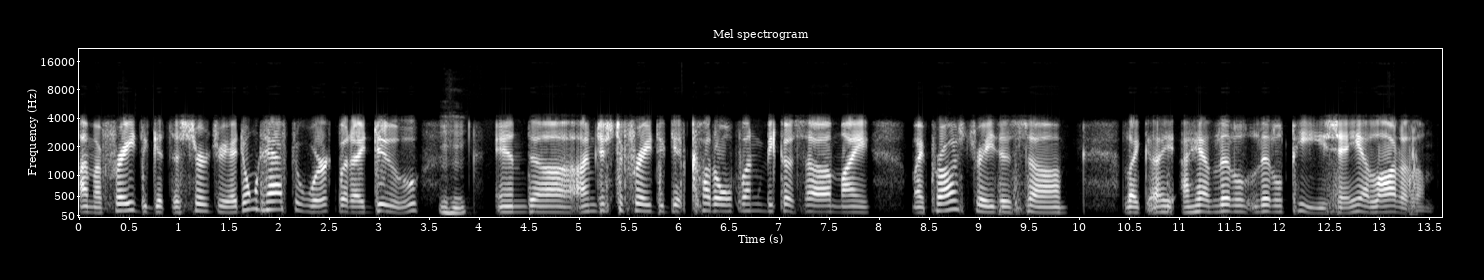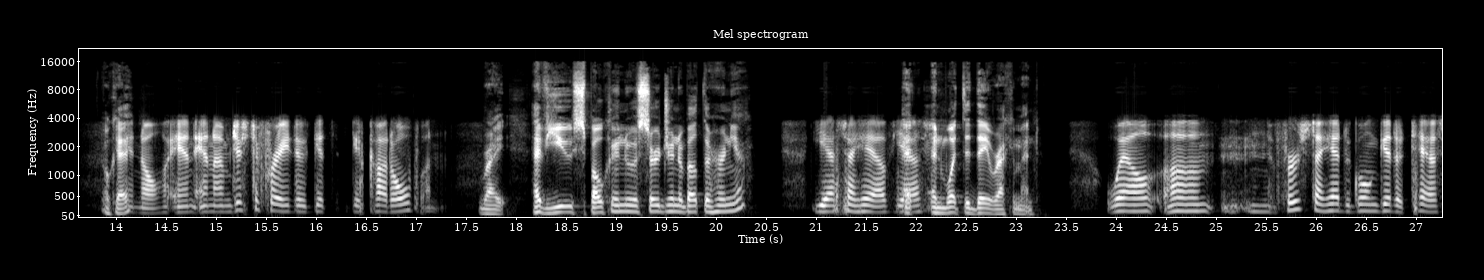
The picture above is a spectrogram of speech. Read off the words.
I'm afraid to get the surgery. I don't have to work, but I do, hmm and uh, I'm just afraid to get cut open because uh, my my prostate is uh, like I I have little little peas, eh? A lot of them Okay. you know and and i'm just afraid to get get cut open Right. Have you spoken to a surgeon about the hernia? yes i have yes And, what did they recommend? well um first i had to go and get a test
